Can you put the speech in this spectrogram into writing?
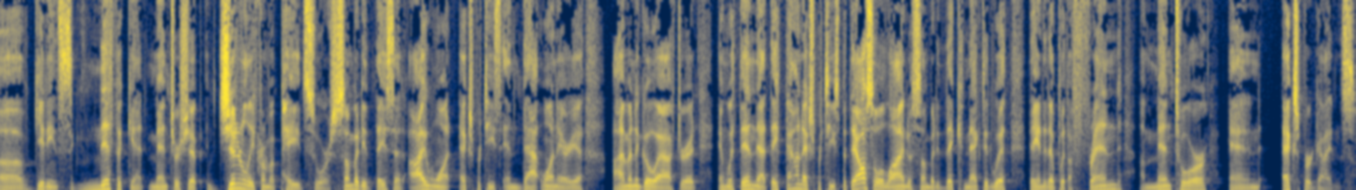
of getting significant mentorship, generally from a paid source. Somebody that they said, I want expertise in that one area. I'm going to go after it. And within that, they found expertise, but they also aligned with somebody they connected with. They ended up with a friend, a mentor, and expert guidance.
